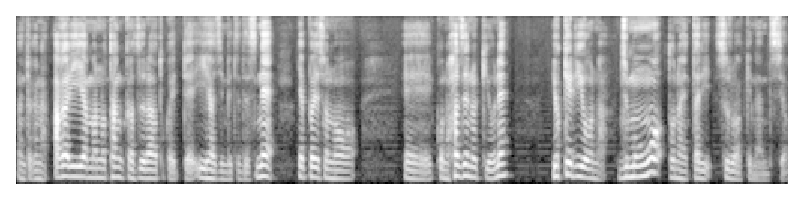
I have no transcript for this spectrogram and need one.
なんだかな上がり山の短歌面とか言って言い始めてですねやっぱりその、えー、このハゼの木をね避けるような呪文を唱えたりするわけなんですよ。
